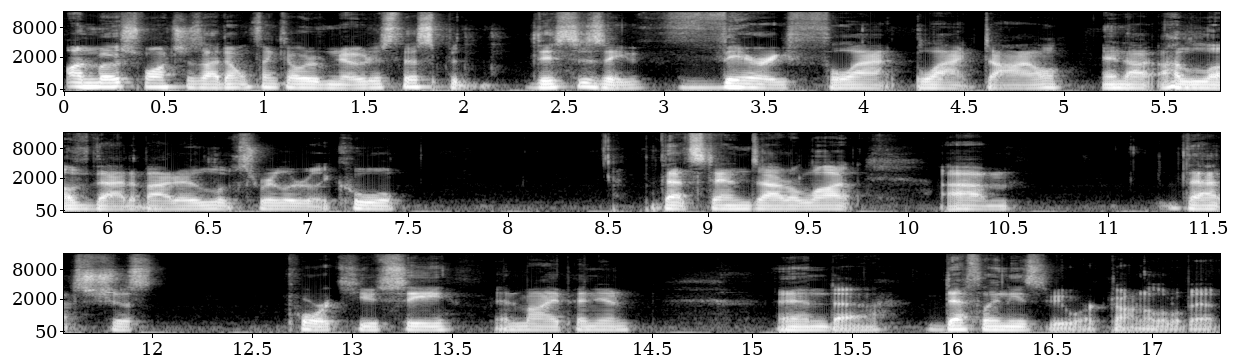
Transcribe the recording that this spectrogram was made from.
on most watches, I don't think I would have noticed this, but this is a very flat black dial, and I, I love that about it. It looks really, really cool. But that stands out a lot. Um, that's just poor QC, in my opinion, and uh, definitely needs to be worked on a little bit.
